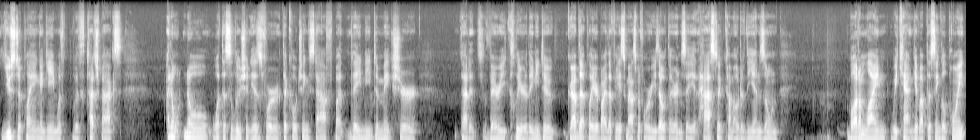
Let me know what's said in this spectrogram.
used to playing a game with, with touchbacks. I don't know what the solution is for the coaching staff, but they need to make sure that it's very clear. They need to grab that player by the face mask before he's out there and say it has to come out of the end zone. Bottom line, we can't give up the single point.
